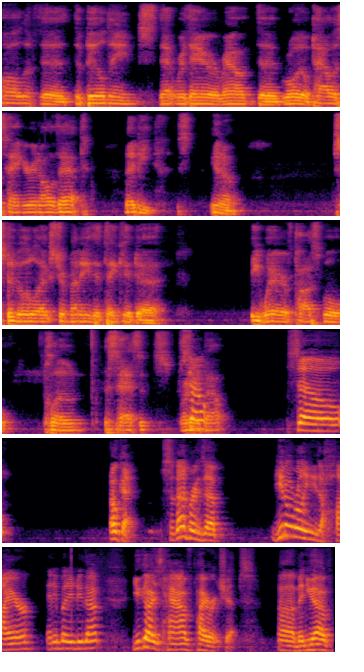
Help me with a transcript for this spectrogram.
all of the the buildings that were there around the royal palace hangar and all of that. Maybe you know spend a little extra money that they could uh, beware of possible clone assassins running So- about. So, okay. So that brings up you don't really need to hire anybody to do that. You guys have pirate ships, um, and you have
